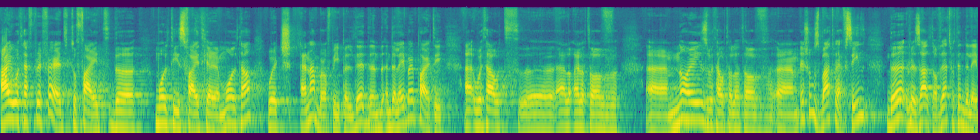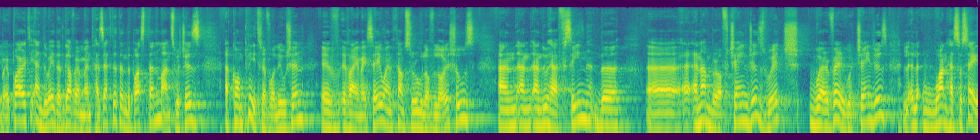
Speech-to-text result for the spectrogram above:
I would have preferred to fight the Maltese fight here in Malta, which a number of people did in the Labour Party, uh, without uh, a, lot of um, noise, without a lot of um, issues, but we have seen the result of that within the Labour Party and the way that government has acted in the past 10 months, which is a complete revolution, if, if I may say, when it comes to rule of law issues. And, and, and we have seen the, uh, a number of changes which were very good changes. One has to say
